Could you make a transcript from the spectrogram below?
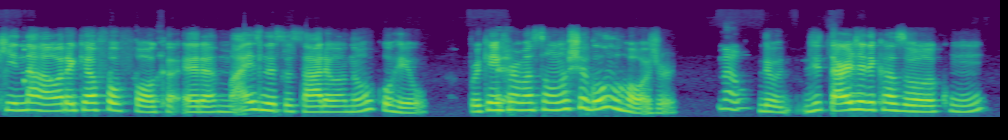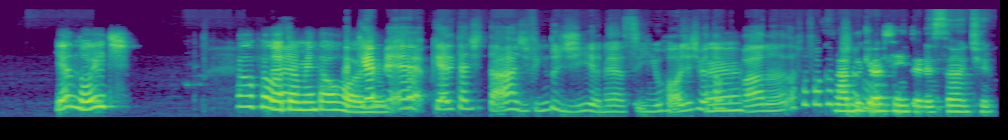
Que na hora que a fofoca era mais necessária, ela não ocorreu. Porque a é. informação não chegou no Roger. Não. Deu. De tarde ele casou ela com um. E à noite ela foi lá é, atormentar o Roger. É porque, é, porque ele tá de tarde, fim do dia, né? Assim, o Roger devia estar é. ocupado. A fofoca não Sabe o que eu achei interessante?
